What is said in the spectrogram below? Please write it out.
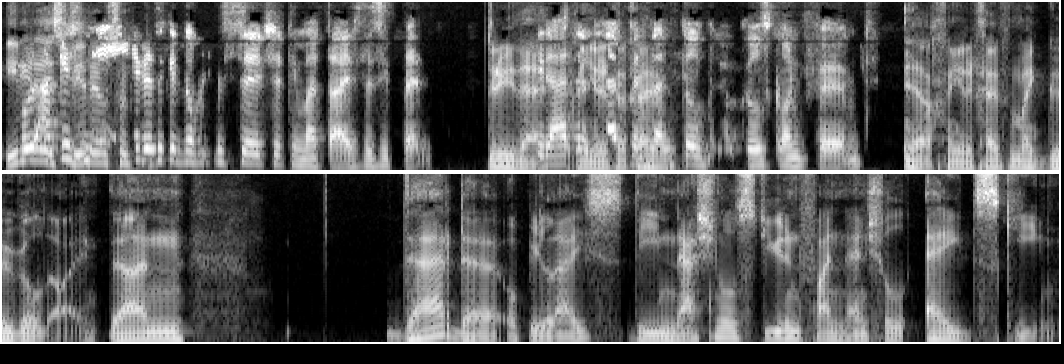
Hierdie is ek weer eens hier dat ek dit nog nie gesearch het nie, Matthys, dis die punt. It that. Gaan hasn't jy dit gou until Google's confirmed. Ja, gaan jy dit gou vir my Google daai. Dan derde op die lys, die National Student Financial Aid Scheme.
